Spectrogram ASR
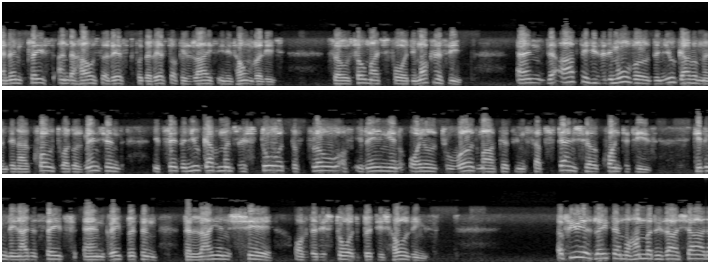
and then placed under house arrest for the rest of his life in his home village. So, so much for democracy. And after his removal, the new government, and I'll quote what was mentioned, it said the new government restored the flow of Iranian oil to world markets in substantial quantities, giving the United States and Great Britain the lion's share of the restored British holdings. A few years later, Mohammad Reza Shah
